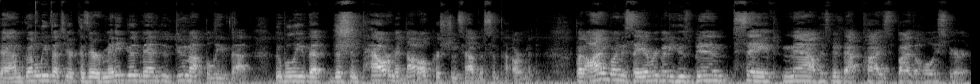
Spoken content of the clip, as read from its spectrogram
Okay, I'm going to leave that to your, because there are many good men who do not believe that, who believe that this empowerment, not all Christians have this empowerment. But I'm going to say everybody who's been saved now has been baptized by the Holy Spirit.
